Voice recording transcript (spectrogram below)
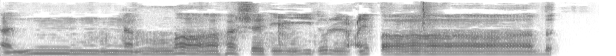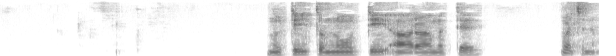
أن الله شديد العقاب നൂറ്റി തൊണ്ണൂറ്റി ആറാമത്തെ വചനം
